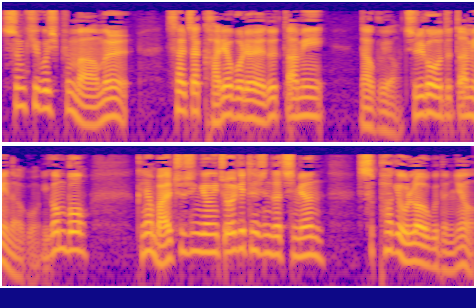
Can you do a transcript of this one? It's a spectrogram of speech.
숨기고 싶은 마음을 살짝 가려보려 해도 땀이 나고요. 즐거워도 땀이 나고. 이건 뭐 그냥 말초신경이 쫄깃해진다 치면 습하게 올라오거든요.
